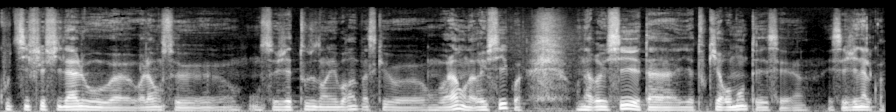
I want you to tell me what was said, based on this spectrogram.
coup de sifflet final où voilà, on, se, on se jette tous dans les bras parce que voilà, on a réussi. Quoi. On a réussi et il y a tout qui remonte et c'est, et c'est génial quoi.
